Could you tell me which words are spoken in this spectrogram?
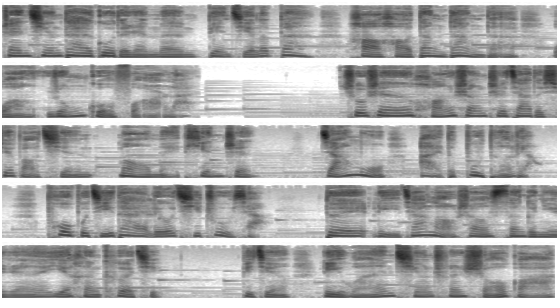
沾亲带故的人们便结了伴，浩浩荡荡地往荣国府而来。出身皇商之家的薛宝琴貌美天真，贾母爱得不得了。迫不及待留其住下，对李家老少三个女人也很客气。毕竟李纨青春守寡，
